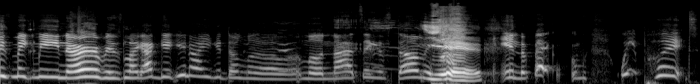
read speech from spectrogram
always make me nervous. Like I get, you know, you get the little little knots in your stomach. Yeah. In the fact, we put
